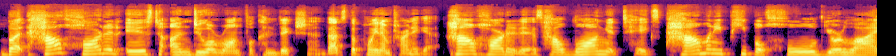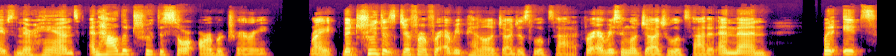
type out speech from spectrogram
But how hard it is to undo a wrongful conviction. That's the point I'm trying to get. How hard it is, how long it takes, how many people hold your lives in their hands, and how the truth is so arbitrary, right? The truth is different for every panel of judges who looks at it, for every single judge who looks at it. And then, but it's,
